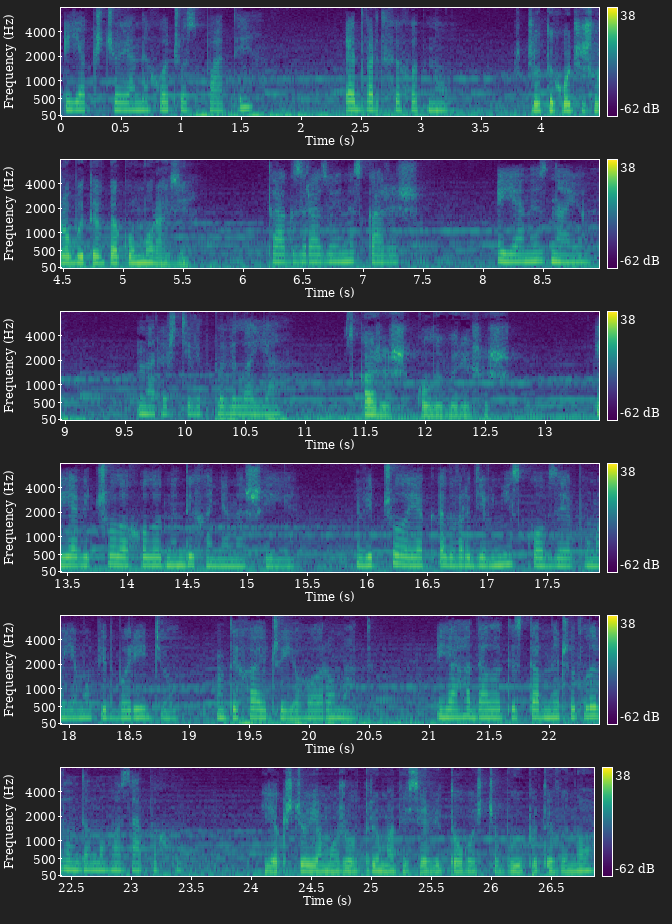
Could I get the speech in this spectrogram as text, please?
Якщо я не хочу спати, Едвард хихотнув. що ти хочеш робити в такому разі? Так зразу і не скажеш. Я не знаю, нарешті відповіла я. Скажеш, коли вирішиш. Я відчула холодне дихання на шиї, відчула, як Едвардів ніс ковзає по моєму підборіддю, вдихаючи його аромат. Я гадала, ти став нечутливим до мого запаху. Якщо я можу втриматися від того, щоб випити вино,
